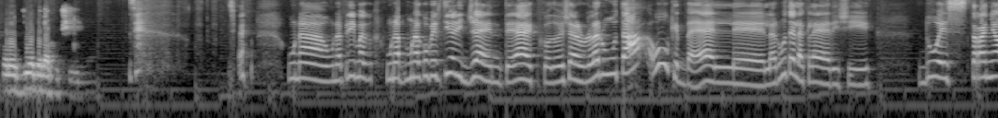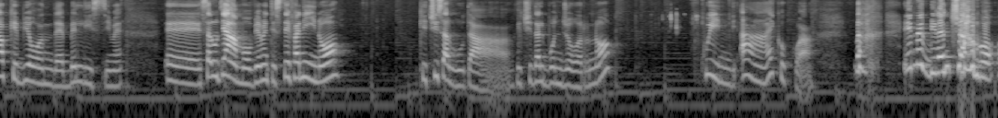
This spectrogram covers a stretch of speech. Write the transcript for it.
Psicologia della cucina. c'è una, una prima una, una copertina di gente, ecco, dove c'erano la Ruta, uh, che belle, la Ruta e la Clerici, due stragnocche bionde, bellissime. Eh, salutiamo ovviamente Stefanino che ci saluta, che ci dà il buongiorno. Quindi, ah, ecco qua. E noi bilanciamo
